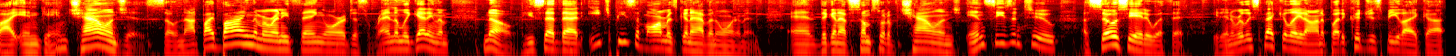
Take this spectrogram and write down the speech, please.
by in game challenges. So, not by buying them or anything or just randomly getting them. No, he said that each piece of armor is going to have an ornament and they're going to have some sort of challenge in season two associated with it. He didn't really speculate on it, but it could just be like a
